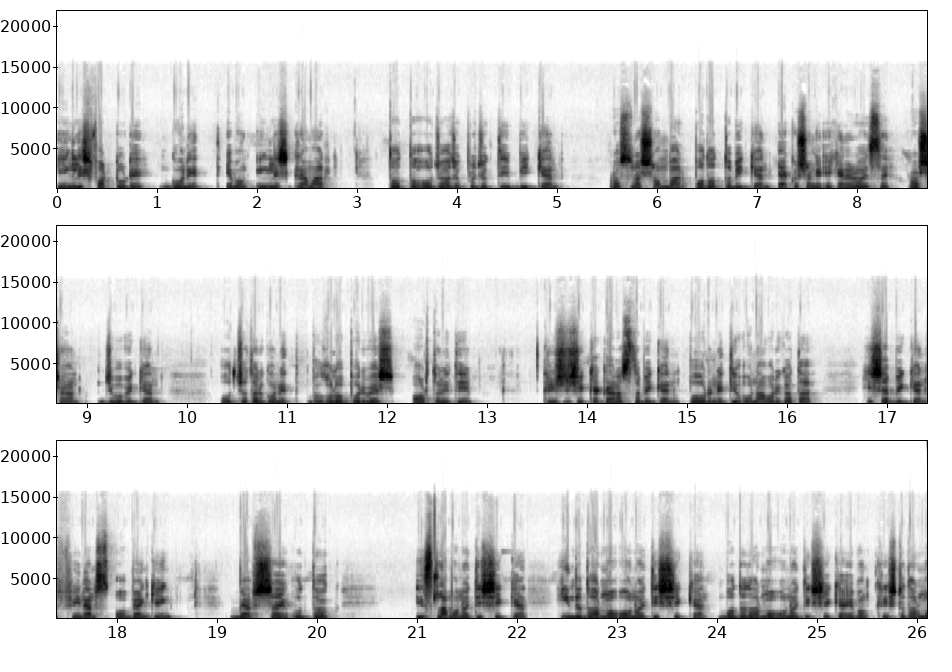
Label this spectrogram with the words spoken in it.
ইংলিশ ফর টুডে, গণিত এবং ইংলিশ গ্রামার, তথ্য ও যোগাযোগ প্রযুক্তি বিজ্ঞান, রচনা সম্ভার, পদার্থ বিজ্ঞান, একই সঙ্গে এখানে রয়েছে রসায়ন, জীববিজ্ঞান, উচ্চতর গণিত, ভূগোল ও পরিবেশ, অর্থনীতি, কৃষি শিক্ষা গার্হস্থ্য বিজ্ঞান, পৌরনীতি ও নাগরিকতা, হিসাব বিজ্ঞান, ফিনান্স ও ব্যাংকিং, ব্যবসায় উদ্যোগ, ইসলাম ও নৈতিক শিক্ষা হিন্দু ধর্ম ও নৈতিক শিক্ষা, বৌদ্ধ ধর্ম অনৈতিক শিক্ষা এবং খ্রিস্ট ধর্ম,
